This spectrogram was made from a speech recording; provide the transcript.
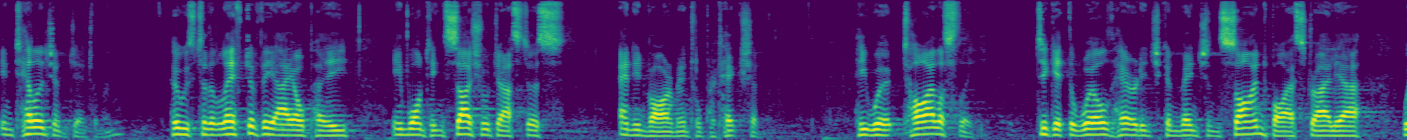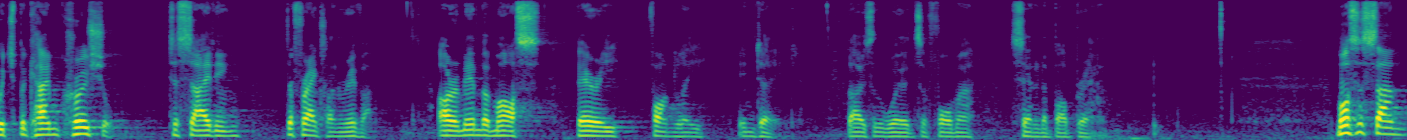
intelligent gentleman who was to the left of the ALP in wanting social justice and environmental protection. He worked tirelessly to get the World Heritage Convention signed by Australia, which became crucial to saving the Franklin River. I remember Moss very fondly indeed. Those are the words of former Senator Bob Brown. Moss's son,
